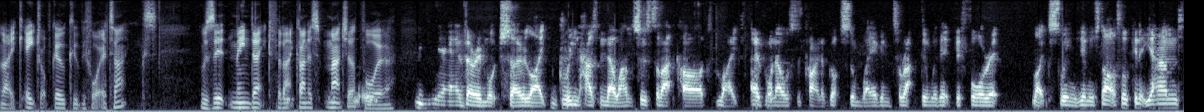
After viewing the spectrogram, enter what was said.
like eight drop Goku before it attacks. Was it main decked for that kind of matchup or Yeah, very much so. Like green has no answers to that card. Like everyone else has kind of got some way of interacting with it before it like swings in and starts looking at your hand.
